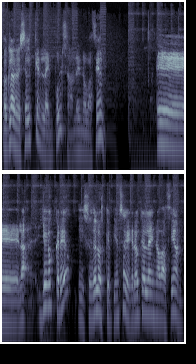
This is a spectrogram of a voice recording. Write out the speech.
pero claro, es el quien la impulsa, la innovación. Eh, yo creo, y soy de los que piensa que creo que la innovación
